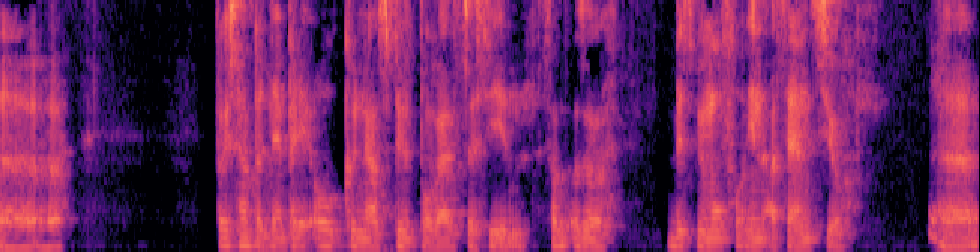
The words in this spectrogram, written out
Uh, for eksempel Dembélé også kunne ha spilt på venstresiden. Altså, hvis vi må få inn Assensio. Uh,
